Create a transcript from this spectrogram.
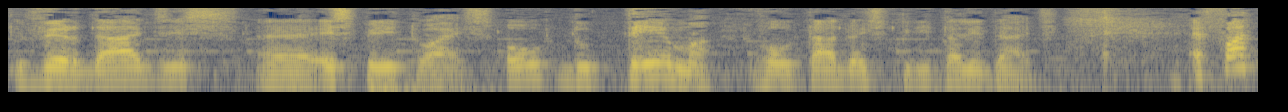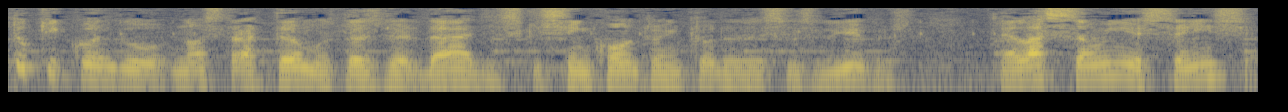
verdades é, espirituais ou do tema voltado à espiritualidade. É fato que quando nós tratamos das verdades que se encontram em todos esses livros, elas são, em essência,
